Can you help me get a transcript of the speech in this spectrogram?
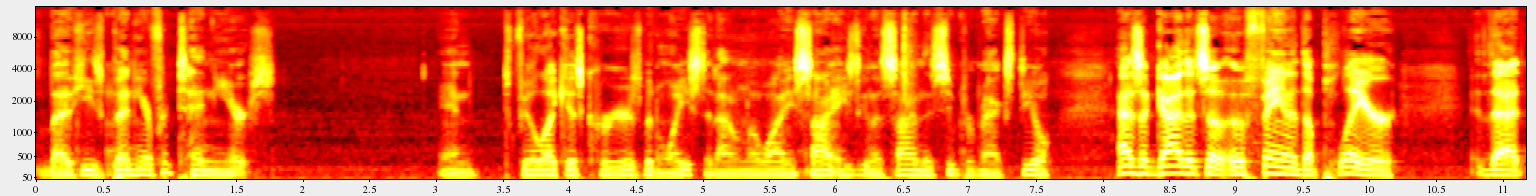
that he's been here for 10 years and feel like his career's been wasted. I don't know why he signed, he's going to sign the Supermax deal. As a guy that's a, a fan of the player that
